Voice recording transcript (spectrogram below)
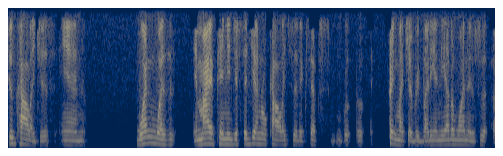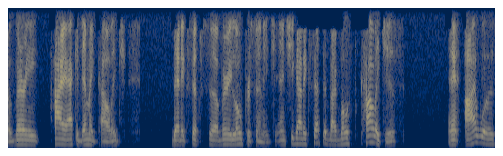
two colleges, and one was, in my opinion, just a general college that accepts pretty much everybody, and the other one is a very high academic college that accepts a very low percentage. And she got accepted by both colleges, and I was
